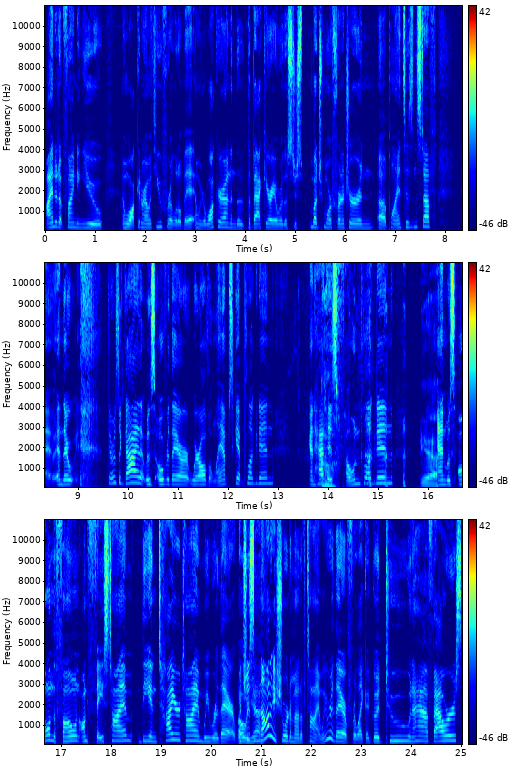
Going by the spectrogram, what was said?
I ended up finding you and walking around with you for a little bit, and we were walking around in the the back area where there's just much more furniture and uh, appliances and stuff, and there. There was a guy that was over there where all the lamps get plugged in and had his Oh. phone plugged in Yeah. and was on the phone on FaceTime the entire time we were there, which Oh, is yeah. not a short amount of time. We were there for like a good two and a half hours.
